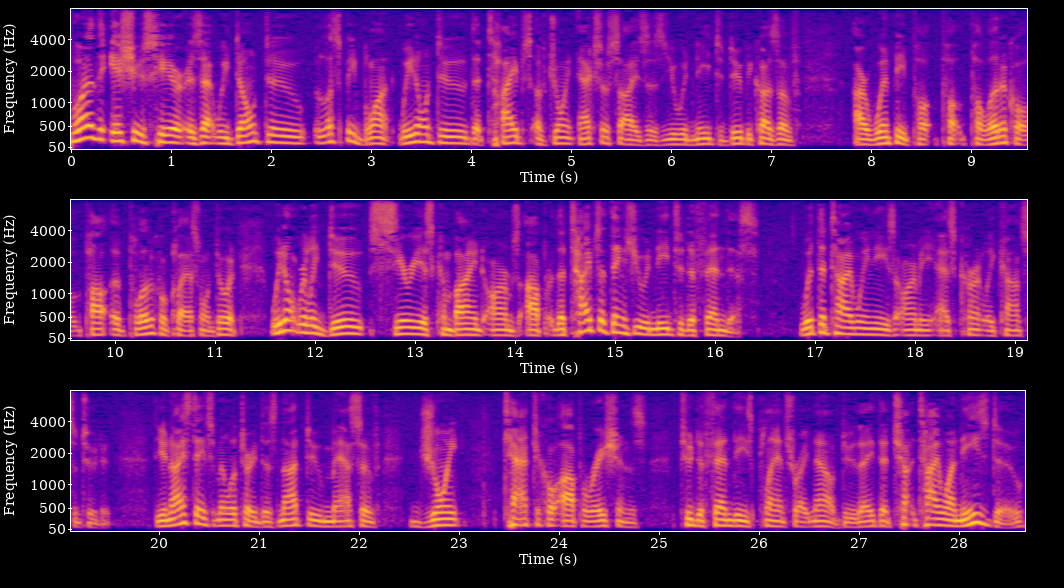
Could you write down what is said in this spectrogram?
One of the issues here is that we don't do let's be blunt we don't do the types of joint exercises you would need to do because of our wimpy po- po- political po- uh, political class won't do it. We don't really do serious combined arms opera. The types of things you would need to defend this with the Taiwanese army as currently constituted. The United States military does not do massive joint tactical operations to defend these plants right now, do they? The Ch- Taiwanese do,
